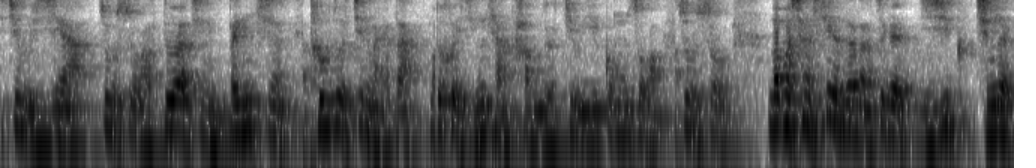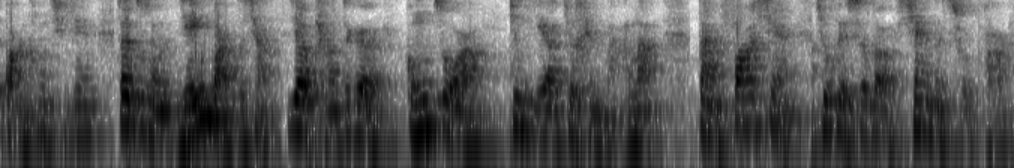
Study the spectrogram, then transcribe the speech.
就医啊、住宿啊都要进行登记。偷渡进来的都会影响他们的就医、工作、住宿。那么像现在呢，这个疫情的管控期间，在这种严管之下，要谈这个工作啊、就医啊就很难了。但发现就会受到相应的处罚，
